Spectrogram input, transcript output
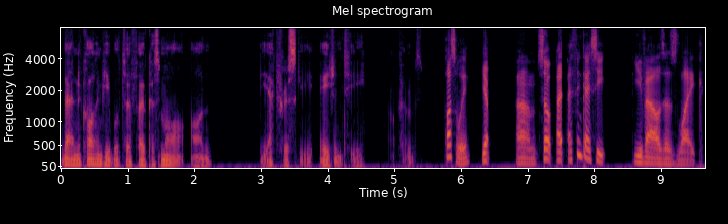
then causing people to focus more on the X risky agenty outcomes. Possibly. Yep. Um, so I, I think I see evals as like,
